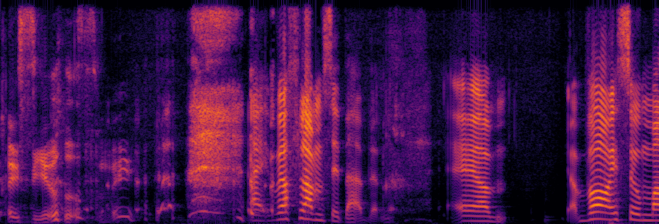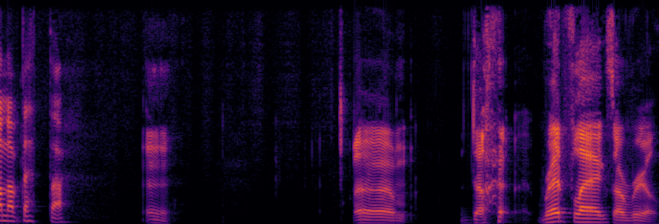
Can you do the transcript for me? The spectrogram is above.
Excuse me. Nej, vad flamsigt det här blev nu. Um, vad är summan av detta? Um, the- red flags are real.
